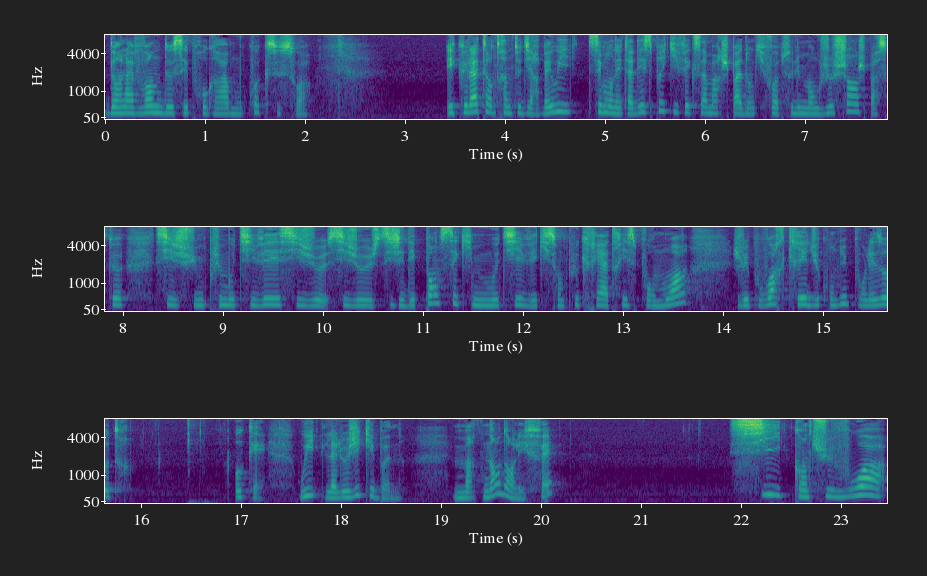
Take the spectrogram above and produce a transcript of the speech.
dans la vente de ses programmes ou quoi que ce soit, et que là, tu es en train de te dire, ben oui, c'est mon état d'esprit qui fait que ça marche pas, donc il faut absolument que je change parce que si je suis plus motivée, si je, si je, si j'ai des pensées qui me motivent et qui sont plus créatrices pour moi, je vais pouvoir créer du contenu pour les autres. Ok, oui, la logique est bonne. Maintenant, dans les faits, si quand tu vois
